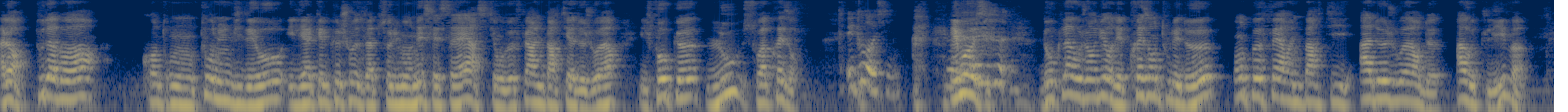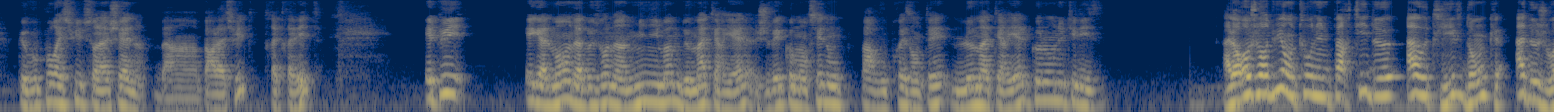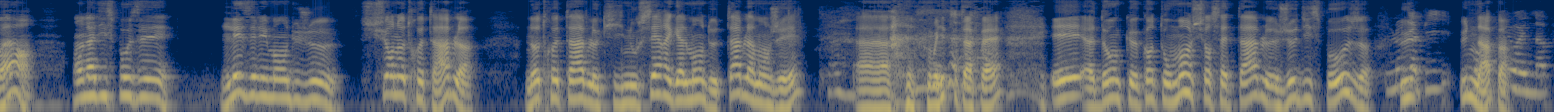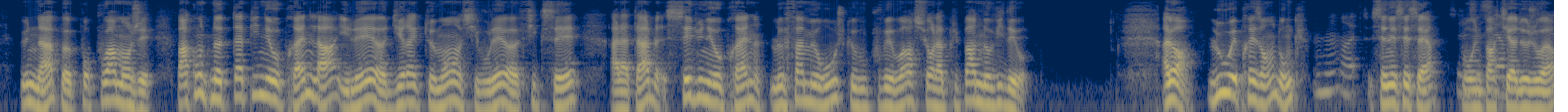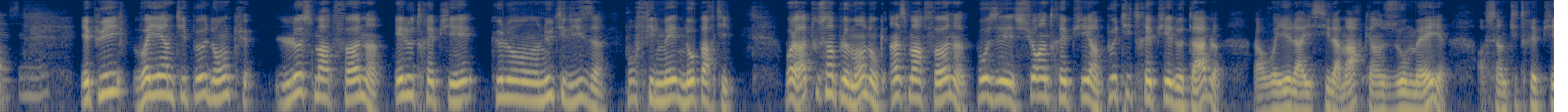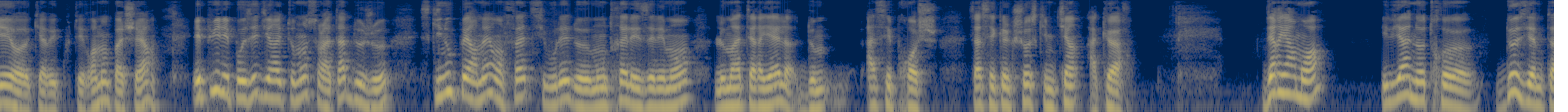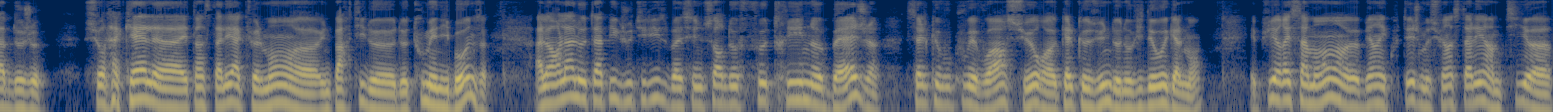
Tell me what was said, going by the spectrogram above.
Alors tout d'abord, quand on tourne une vidéo, il y a quelque chose d'absolument nécessaire. Si on veut faire une partie à deux joueurs, il faut que Lou soit présent. Et toi aussi. Et moi aussi. Donc là, aujourd'hui, on est présents tous les deux. On peut faire une partie à deux joueurs de Outlive, que vous pourrez suivre sur la chaîne ben, par la suite, très très vite. Et puis, également, on a besoin d'un minimum de matériel. Je vais commencer donc par vous présenter le matériel que l'on utilise. Alors aujourd'hui, on tourne une partie de Outlive, donc à deux joueurs. On a disposé les éléments du jeu sur notre table. Notre table qui nous sert également de table à manger. Euh, oui, tout à fait. Et euh, donc, quand on mange sur cette table, je dispose Le Une- tapis. une Faut- nappe. Ouais, une nappe. Une nappe pour pouvoir manger. Par contre, notre tapis néoprène, là, il est euh, directement, si vous voulez, euh, fixé à la table. C'est du néoprène, le fameux rouge que vous pouvez voir sur la plupart de nos vidéos. Alors, Lou est présent, donc, Mhm, ouais, c'est nécessaire pour une partie à deux joueurs. Et puis, voyez un petit peu donc le smartphone et le trépied que l'on utilise pour filmer nos parties. Voilà, tout simplement, donc un smartphone posé sur un trépied, un petit trépied de table. Alors, vous voyez là, ici, la marque, un Zomei. Alors, c'est un petit trépied euh, qui avait coûté vraiment pas cher. Et puis, il est posé directement sur la table de jeu, ce qui nous permet, en fait, si vous voulez, de montrer les éléments, le matériel de, assez proche. Ça, c'est quelque chose qui me tient à cœur. Derrière moi, il y a notre euh, deuxième table de jeu sur laquelle euh, est installée actuellement une partie de, de Too Many Bones. Alors là, le tapis que j'utilise, bah, c'est une sorte de feutrine beige, celle que vous pouvez voir sur euh, quelques-unes de nos vidéos également. Et puis récemment, euh, bien écoutez, je me suis installé un petit, euh,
